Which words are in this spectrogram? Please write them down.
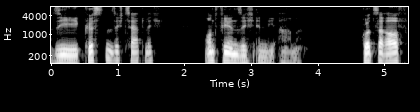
Sie küssten sich zärtlich und fielen sich in die Arme. Kurz darauf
